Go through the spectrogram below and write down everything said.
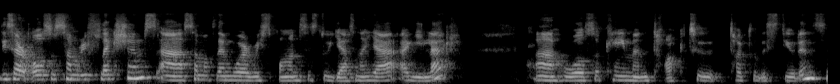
These are also some reflections. Uh, some of them were responses to Yasnaya Aguilar, uh, who also came and talked to, talked to the students.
